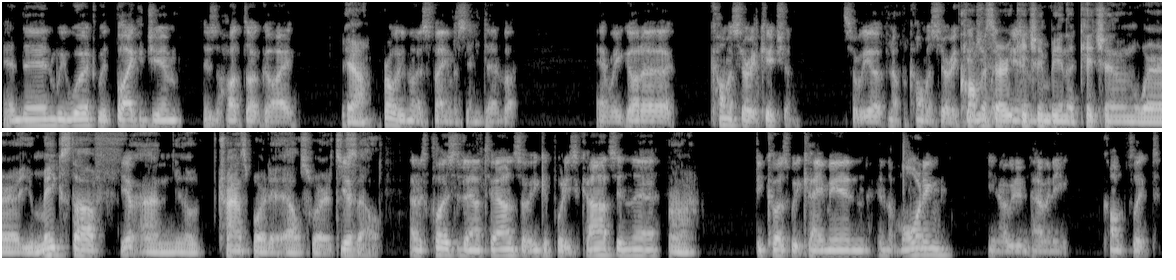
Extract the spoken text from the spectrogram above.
And then we worked with Biker Jim, who's a hot dog guy, Yeah, probably the most famous in Denver. And we got a commissary kitchen. So we opened up a commissary kitchen. commissary kitchen being a kitchen where you make stuff Yep. and you know transport it elsewhere to Yep. sell. And it was close to downtown, so he could put his carts in there. Uh, Because we came in in the morning, you know, we didn't have any conflict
